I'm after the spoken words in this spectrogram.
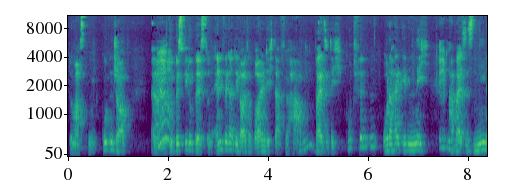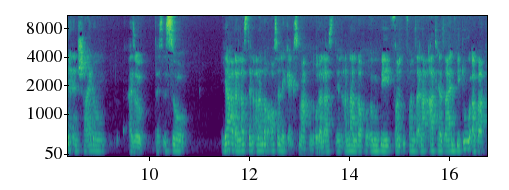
Du machst einen guten Job, ähm, Ja. du bist wie du bist. Und entweder die Leute wollen dich dafür haben, weil sie dich gut finden, oder halt eben nicht. eben. Aber es ist nie eine Entscheidung, also das ist so, ja, dann lass den anderen doch auch seine Gags machen oder lass den anderen doch irgendwie von, von seiner Art her sein wie du, aber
